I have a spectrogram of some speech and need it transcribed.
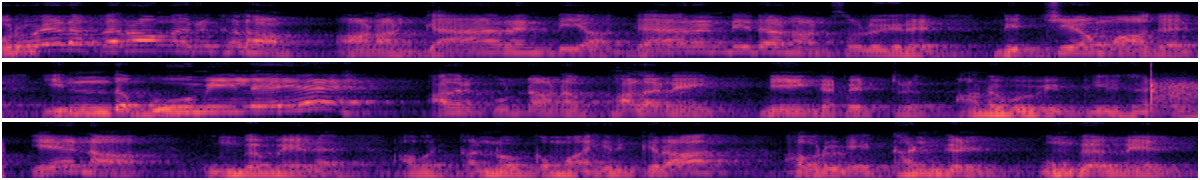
ஒருவேளை பெறாமல் இருக்கலாம். ஆனால் கேரண்டியா கேரண்டிடா நான் சொல்லுகிறேன். நிச்சயமாக இந்த பூமியிலேயே அதற்குண்டான பலனை நீங்கள் பெற்று அனுபவிப்பீர்கள். ஏன்னா உங்க மேல அவர் கண்ணோக்கமாக இருக்கிறார். அவருடைய கண்கள் உங்க மேல்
